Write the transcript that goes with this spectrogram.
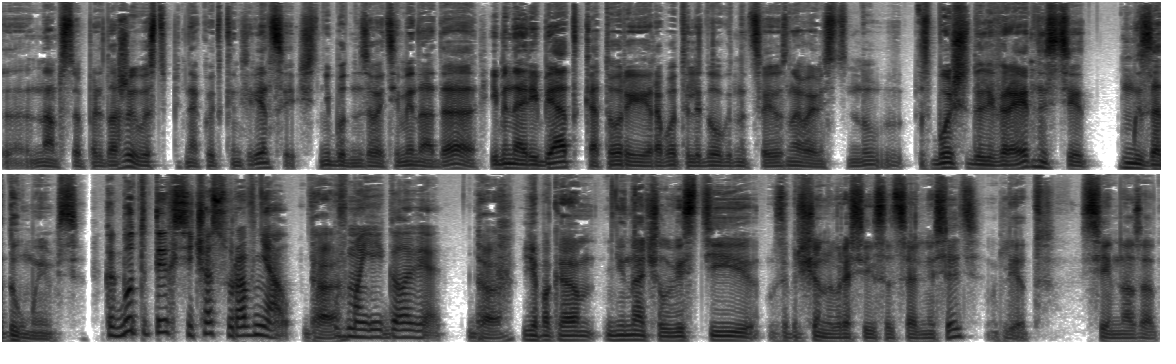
э, нам с тобой предложили выступить на какой-то конференции, сейчас не буду называть имена, да, имена ребят, которые работали долго над своей узнаваемостью, ну, с большей долей вероятности мы задумаемся. Как будто ты их сейчас уравнял да. в моей голове. Да. Я пока не начал вести запрещенную в России социальную сеть лет семь назад,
